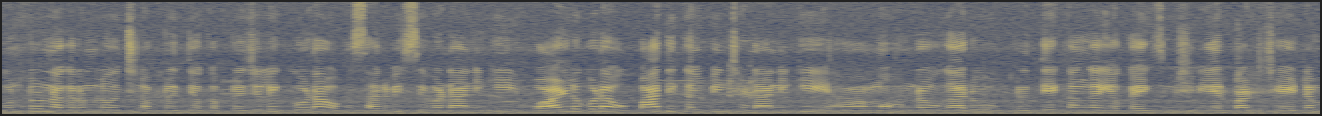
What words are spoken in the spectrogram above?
గుంటూరు నగరంలో వచ్చిన ప్రతి ఒక్క ప్రజలకు కూడా ఒక సర్వీస్ ఇవ్వడానికి వాళ్ళు కూడా ఉపాధి కల్పించడానికి మోహన్ రావు గారు ప్రత్యేకంగా ఈ యొక్క ఎగ్జిబిషన్ ఏర్పాటు చేయటం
